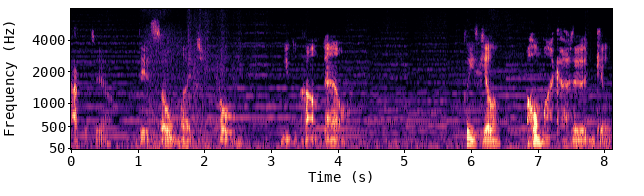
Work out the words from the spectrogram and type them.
Aqua Tail did so much. Oh, need to calm down. Please kill him. Oh my gosh, it didn't kill him.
